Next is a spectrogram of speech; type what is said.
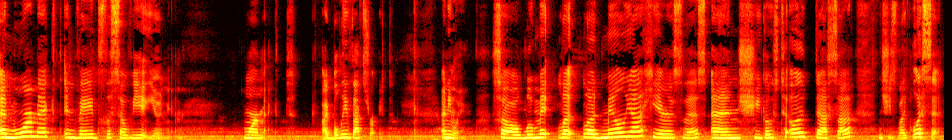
and Wehrmacht invades the Soviet Union. Wehrmacht. I believe that's right. Anyway, so Ludmilla hears this and she goes to Odessa and she's like, "Listen,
